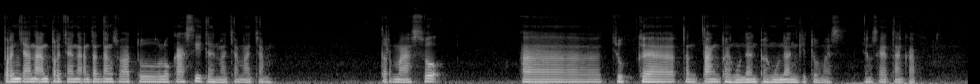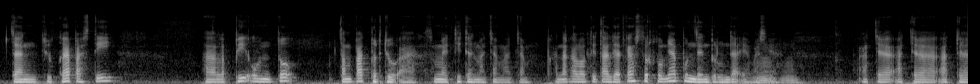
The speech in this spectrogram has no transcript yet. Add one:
perencanaan-perencanaan tentang suatu lokasi dan macam-macam. Termasuk eh, juga tentang bangunan-bangunan gitu mas, yang saya tangkap. Dan juga pasti eh, lebih untuk tempat berdoa, semedi dan macam-macam. Karena kalau kita lihat kan strukturnya punden berundak ya mas ya. Mhm. ada ada ada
